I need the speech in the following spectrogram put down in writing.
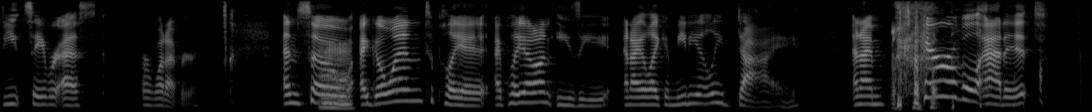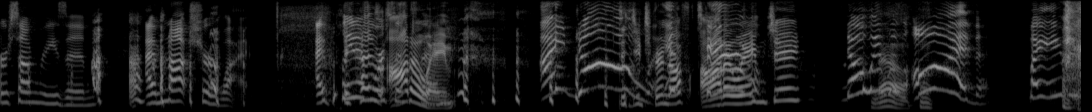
Beat Saber esque or whatever. And so Mhm. I go in to play it. I play it on easy and I like immediately die. And I'm terrible at it for some reason. I'm not sure why. I've played it it, since auto aim. I know. Did you turn it's off auto aim, Jay? No, it No. was on. My aim is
